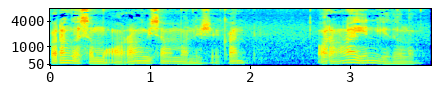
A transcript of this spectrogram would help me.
Karena nggak semua orang bisa memanusiakan orang lain gitu loh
